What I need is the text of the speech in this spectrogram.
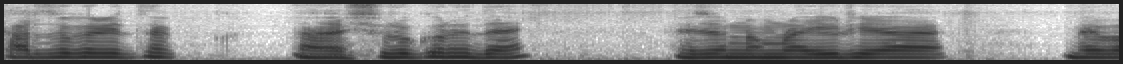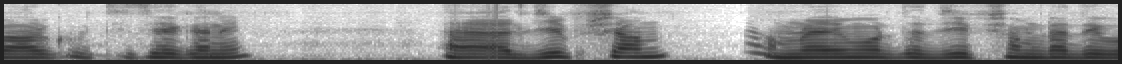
কার্যকারিতা শুরু করে দেয়। এই জন্য আমরা ইউরিয়া ব্যবহার করতেছি এখানে। জিপসাম, আমরা এই মুহূর্তে জিপসামটা দেব।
